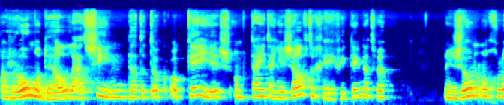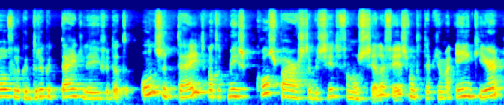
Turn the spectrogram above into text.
rolmodel laat zien dat het ook oké is om tijd aan jezelf te geven. Ik denk dat we in zo'n ongelofelijke drukke tijd leven, dat onze tijd, wat het meest kostbaarste bezit van onszelf is, want dat heb je maar één keer,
